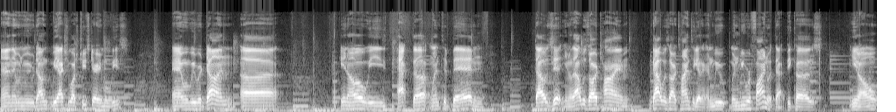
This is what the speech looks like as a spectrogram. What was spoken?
And then when we were done, we actually watched two scary movies. And when we were done, uh, you know, we packed up, went to bed, and that was it. You know, that was our time. That was our time together, and we when we were fine with that because, you know,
